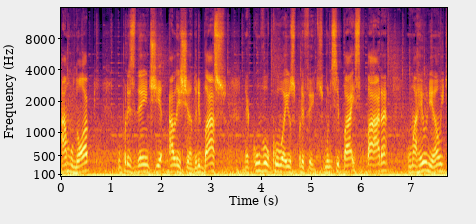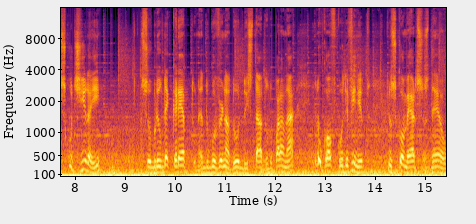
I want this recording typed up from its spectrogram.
Amunop, o presidente Alexandre Basso né, convocou aí os prefeitos municipais para uma reunião e discutir aí sobre o decreto né, do governador do estado do Paraná, no qual ficou definido que os comércios, né, o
